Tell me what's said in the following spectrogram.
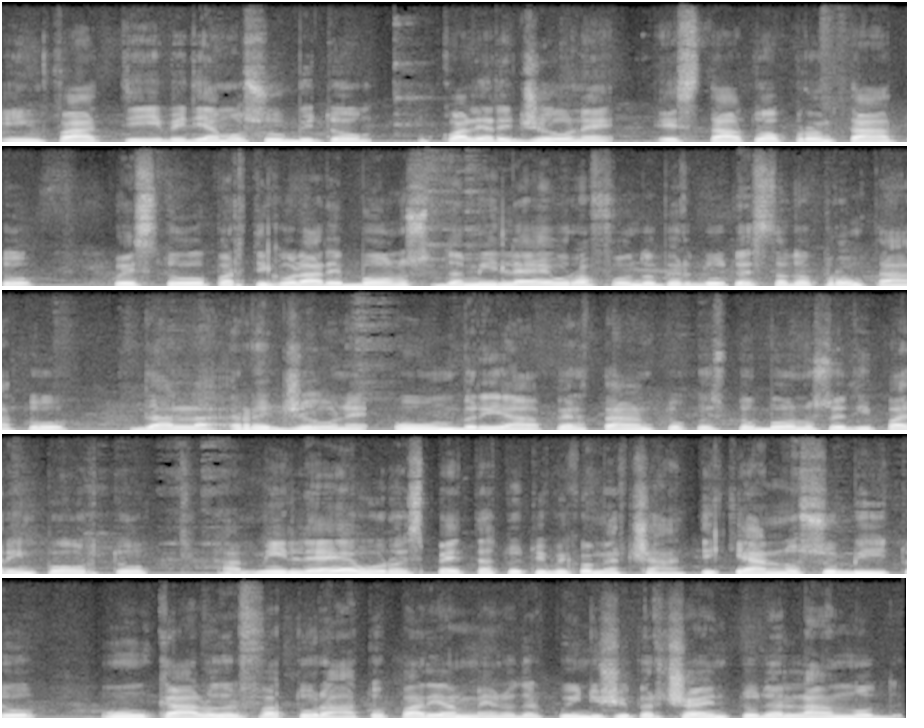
Infatti vediamo subito quale regione è stato approntato questo particolare bonus da 1000 euro a fondo perduto è stato approntato dalla regione Umbria, pertanto questo bonus è di pari importo a 1000 euro e spetta a tutti quei commercianti che hanno subito un calo del fatturato pari almeno del 15%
